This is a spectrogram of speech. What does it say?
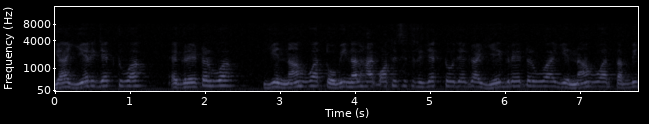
या ये रिजेक्ट हुआ ग्रेटर हुआ, ये ना हुआ तो भी नल हाइपोथेसिस रिजेक्ट हो जाएगा, ये ग्रेटर हुआ, ये ना हुआ तब भी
